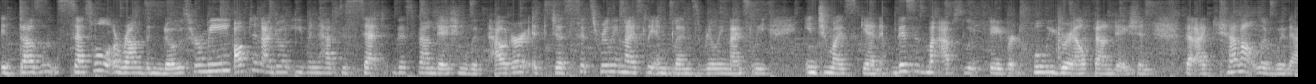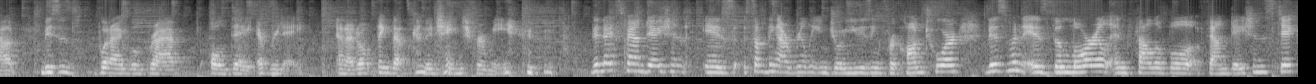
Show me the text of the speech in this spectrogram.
It doesn't settle around the nose for me. Often I don't even have to set this foundation with powder. It just sits really nicely and blends really nicely into my skin. This is my absolute favorite holy grail foundation that I cannot live without. This is what I will grab all day, every day. And I don't think that's gonna change for me. The next foundation is something I really enjoy using for contour. This one is the L'Oreal Infallible Foundation Stick.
